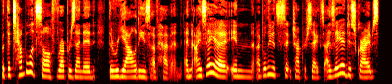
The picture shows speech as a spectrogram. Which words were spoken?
But the temple itself represented the realities of heaven. And Isaiah, in I believe it's chapter 6, Isaiah describes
